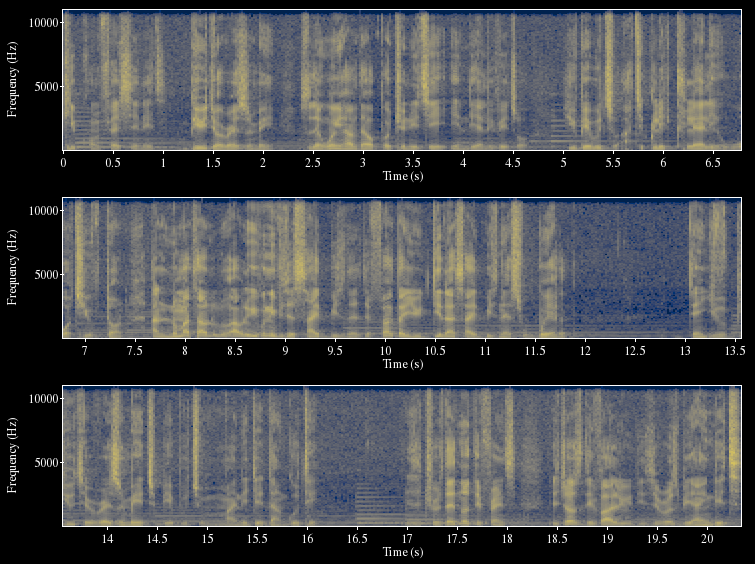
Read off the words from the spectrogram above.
Keep confessing it. Build your resume so that when you have the opportunity in the elevator, you'll be able to articulate clearly what you've done. And no matter even if it's a side business, the fact that you did that side business well then you've built a resume to be able to manage a Dangote. Is the truth. There's no difference. It's just the value, the zeros behind it.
